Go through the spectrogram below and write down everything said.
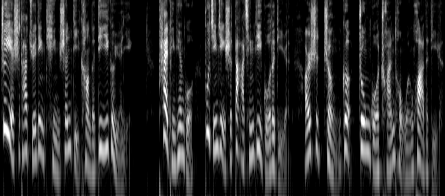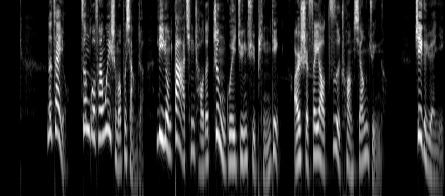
这也是他决定挺身抵抗的第一个原因。太平天国不仅仅是大清帝国的敌人，而是整个中国传统文化的敌人。那再有，曾国藩为什么不想着利用大清朝的正规军去平定，而是非要自创湘军呢？这个原因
